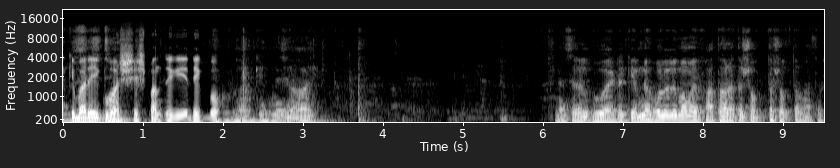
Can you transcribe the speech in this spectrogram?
একেবারেই গুহার শেষ প্রান্তে গিয়ে দেখব। হয় ন্যাচারাল গুহা এটা কেমনে হল হলো মামায় পাথর এত শক্ত শক্ত পাথর।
